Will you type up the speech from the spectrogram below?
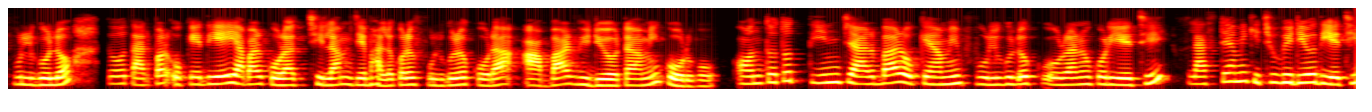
ফুলগুলো, তো তারপর ওকে দিয়েই আবার করাচ্ছিলাম যে ভালো করে ফুলগুলো কোরা, আবার ভিডিওটা আমি করব। অন্তত তিন, চারবার ওকে আমি ফুলগুলো কোরানো করিয়েছি। লাস্টে আমি কিছু ভিডিও দিয়েছি,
